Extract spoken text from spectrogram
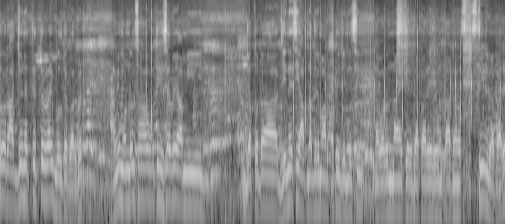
তো রাজ্য নেতৃত্বরাই বলতে পারবেন। আমি মণ্ডল সভাপতি হিসাবে আমি যতটা জেনেছি আপনাদের মারফতে জেনেছি নবরুণ নায়কের ব্যাপারে এবং তার স্ত্রীর ব্যাপারে।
